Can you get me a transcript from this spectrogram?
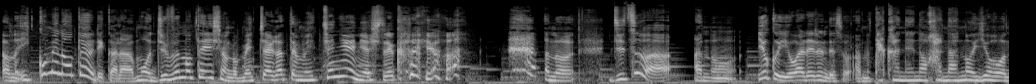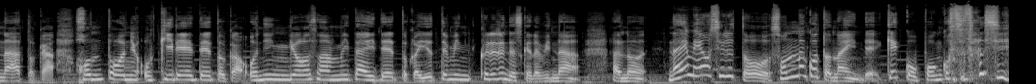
あの、1個目のお便りからもう自分のテンションがめっちゃ上がってめっちゃニヤニヤしてるから今。あの、実は、あの、よく言われるんですよ。あの、高根の花のようなとか、本当にお綺麗でとか、お人形さんみたいでとか言ってみくれるんですけど、みんな、あの、内面を知ると、そんなことないんで、結構ポンコツだし、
